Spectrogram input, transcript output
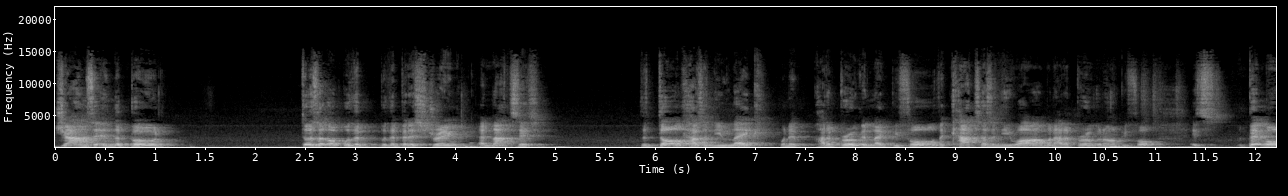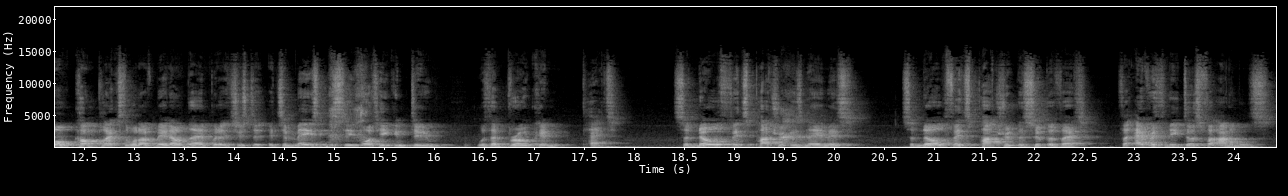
jams it in the bone, does it up with a with a bit of string, and that's it. The dog has a new leg when it had a broken leg before. The cat has a new arm when it had a broken arm before. It's a bit more complex than what I've made out there, but it's just it's amazing to see what he can do with a broken pet. So Noel Fitzpatrick, his name is. So Noel Fitzpatrick, the super vet, for everything he does for animals,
